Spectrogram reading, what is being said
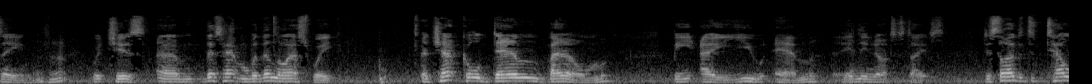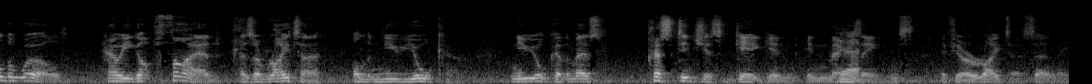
seen, which is um, this happened within the last week. A chap called Dan Baum, B A U M, in the United States, decided to tell the world how he got fired as a writer on the New Yorker. New Yorker, the most prestigious gig in, in magazines, if you're a writer, certainly.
